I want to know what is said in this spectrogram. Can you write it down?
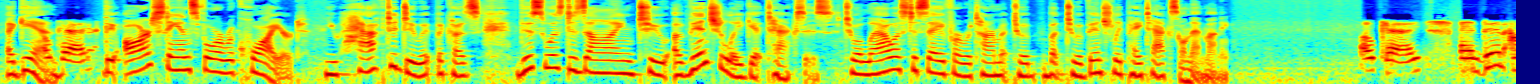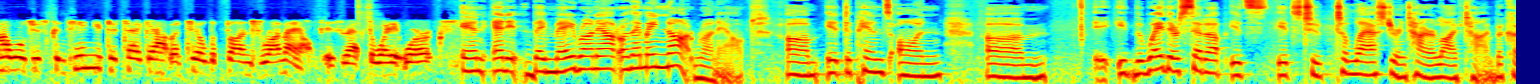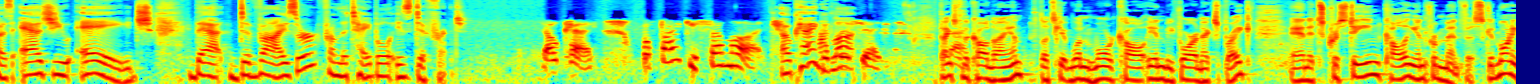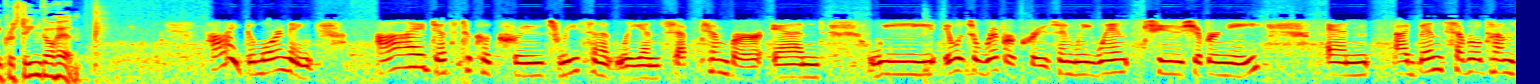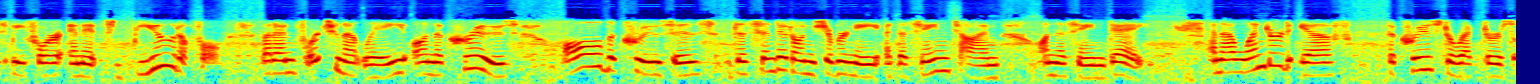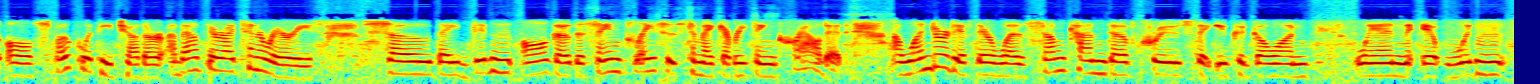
Again, Okay. the R stands for required. You have to do it because this was designed to eventually get taxes, to allow us to save for retirement, to, but to eventually pay tax on that money. Okay. And then I will just continue to take out until the funds run out. Is that the way it works? and and it, they may run out or they may not run out. Um, it depends on um, it, it- the way they're set up. It's it's to to last your entire lifetime because as you age, that divisor from the table is different. Okay. Well, thank you so much. Okay, good I luck. appreciate it. Thanks for the call, Diane. Let's get one more call in before our next break. And it's Christine calling in from Memphis. Good morning, Christine. Go ahead. Hi, good morning. I just took a cruise recently in September and we it was a river cruise and we went to Giverny and I'd been several times before and it's beautiful. But unfortunately on the cruise all the cruises descended on Giverny at the same time on the same day. And I wondered if the cruise directors all spoke with each other about their itineraries so they didn't all go the same places to make everything crowded. I wondered if there was some kind of cruise that you could go on when it wouldn't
